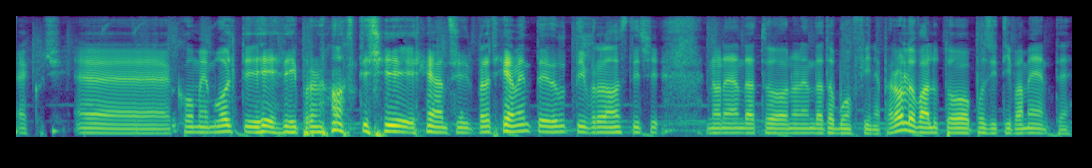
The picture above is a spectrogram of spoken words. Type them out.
Eccoci, eh, come molti dei pronostici, anzi praticamente tutti i pronostici, non è andato, non è andato a buon fine, però lo valuto positivamente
